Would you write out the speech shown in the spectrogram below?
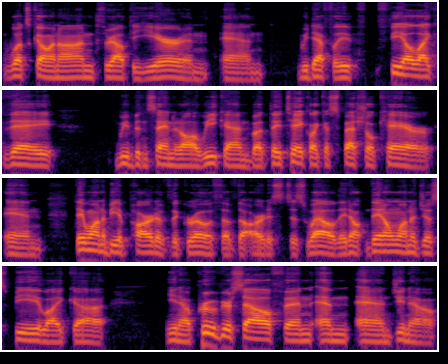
what's going on throughout the year, and and we definitely feel like they we've been saying it all weekend but they take like a special care and they want to be a part of the growth of the artists as well. They don't they don't want to just be like uh you know prove yourself and and and you know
